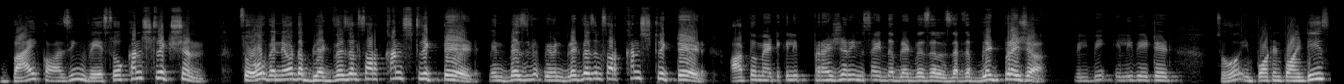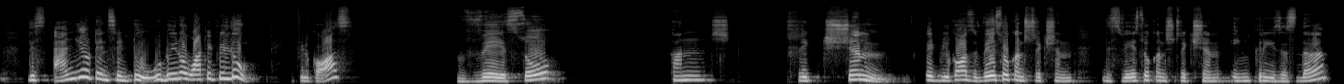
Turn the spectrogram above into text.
By causing vasoconstriction. So whenever the blood vessels are constricted, when, when blood vessels are constricted, automatically pressure inside the blood vessels, that is the blood pressure will be elevated. So important point is this angiotensin 2, do you know what it will do? It will cause vasoconstriction. It will cause vasoconstriction. This vasoconstriction increases the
